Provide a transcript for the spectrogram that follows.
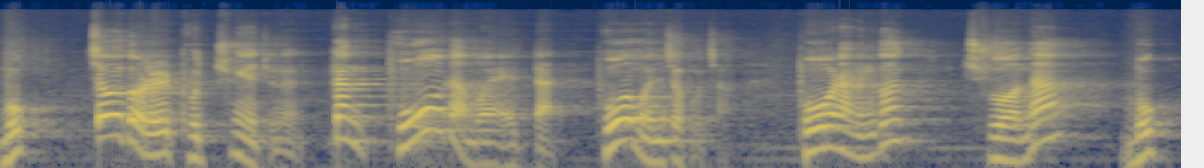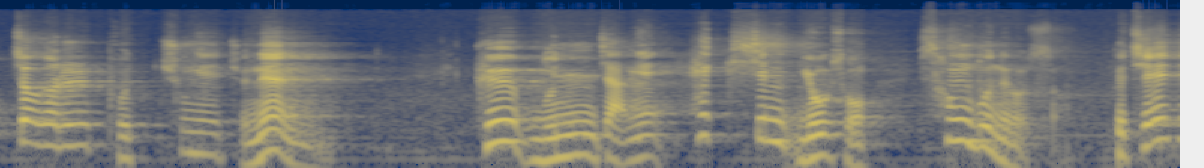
목적어를 보충해 주는. 그러니까 보어가 뭐야 일단. 보어 먼저 보자. 보어라는 건 주어나 목적어를 보충해 주는 그 문장의 핵심 요소, 성분으로서. 그치?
